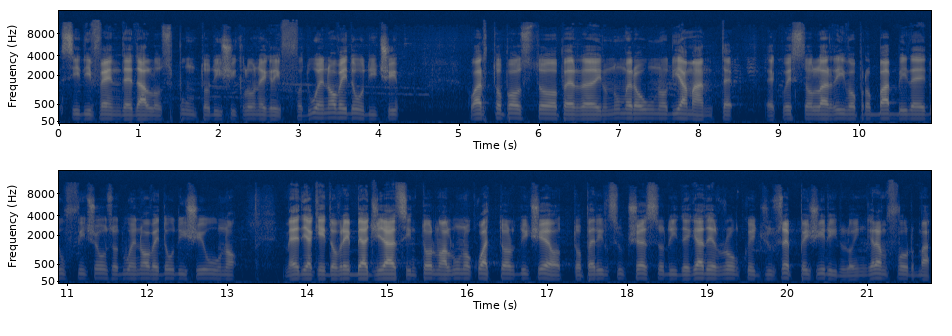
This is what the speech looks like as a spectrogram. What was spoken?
si difende dallo spunto di Ciclone Griff. 2-9-12 quarto posto per il numero 1 Diamante. E questo l'arrivo probabile ed ufficioso 2-9-12-1 media che dovrebbe aggirarsi intorno all'1-14-8 per il successo di Decade Ronco e Giuseppe Cirillo in gran forma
